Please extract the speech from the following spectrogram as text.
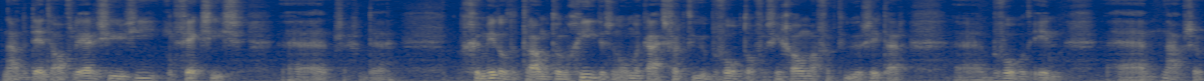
nou, de dental chirurgie, infecties, uh, de gemiddelde traumatologie, dus een onderkaaksfractuur bijvoorbeeld of een zygoma-fractuur zit daar uh, bijvoorbeeld in. nou, zo,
